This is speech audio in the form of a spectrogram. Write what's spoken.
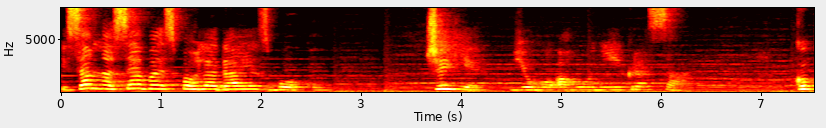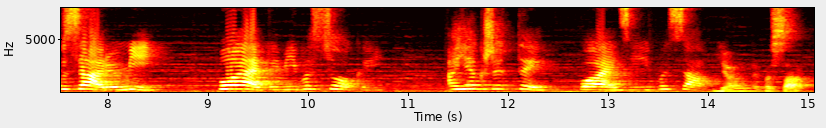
І сам на себе споглядає збоку, чи є в його агонії краса. Кобзарю мій, поете мій високий, а як же ти поезії писав? Я не писав.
